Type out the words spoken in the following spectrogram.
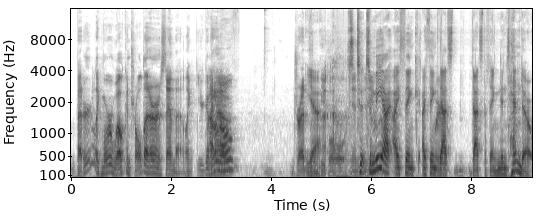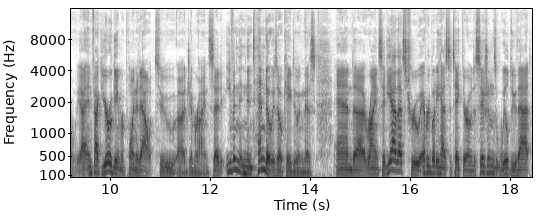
better, like more well controlled? I don't understand that. Like, you're gonna I don't have know. Dreadful Yeah. people. In to, to me. I, I think I think Weird. that's that's the thing. Nintendo, uh, in fact, Eurogamer pointed out to uh, Jim Ryan said even Nintendo is okay doing this, and uh, Ryan said, "Yeah, that's true. Everybody has to take their own decisions. We'll do that.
